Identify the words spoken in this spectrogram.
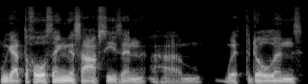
we got the whole thing this offseason um, with the Dolans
